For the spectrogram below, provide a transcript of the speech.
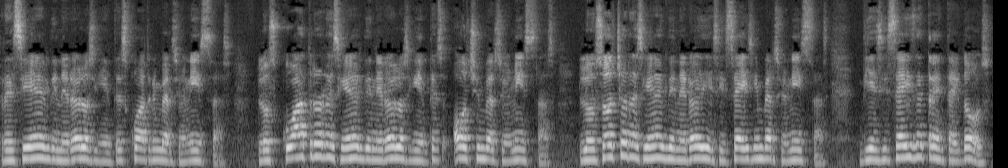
reciben el dinero de los siguientes cuatro inversionistas. Los cuatro reciben el dinero de los siguientes ocho inversionistas. Los ocho reciben el dinero de 16 inversionistas. 16 de 32.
